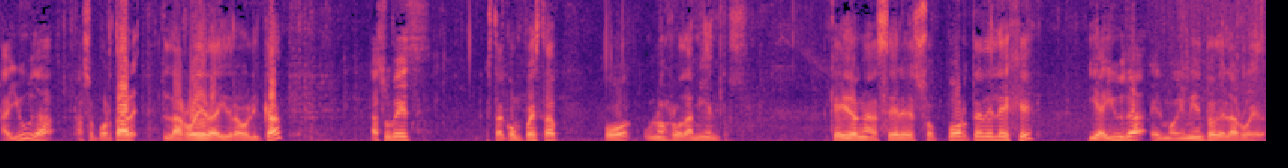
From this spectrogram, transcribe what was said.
ayuda a soportar la rueda hidráulica. A su vez, está compuesta por unos rodamientos que ayudan a hacer el soporte del eje y ayuda el movimiento de la rueda.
